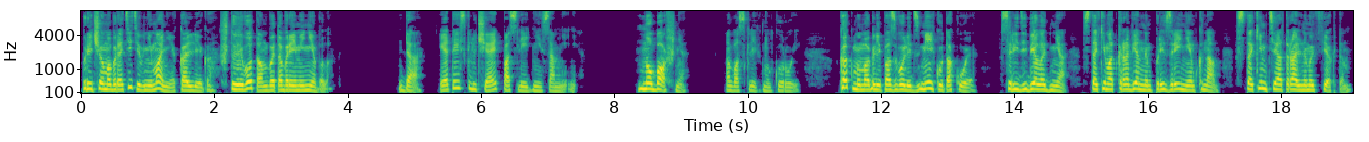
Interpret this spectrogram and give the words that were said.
«Причем обратите внимание, коллега, что его там в это время не было». «Да, это исключает последние сомнения». «Но башня!» — воскликнул Курой. «Как мы могли позволить змейку такое? Среди бела дня, с таким откровенным презрением к нам, с таким театральным эффектом!»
